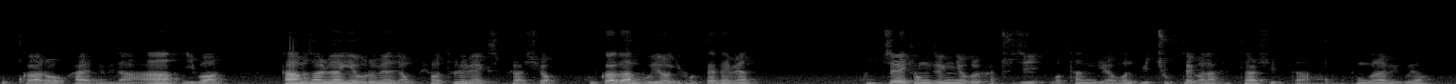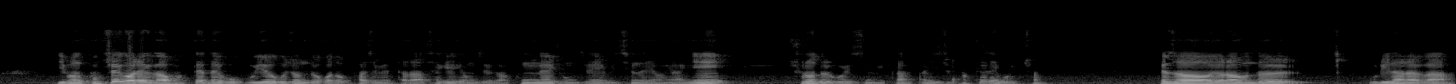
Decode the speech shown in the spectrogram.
국가로 가야 됩니다. 2번. 다음 설명이 오르면 0표, 틀리면 X표 하시오. 국가 간 무역이 확대되면 국제 경쟁력을 갖추지 못한 기업은 위축되거나 쇠퇴할 수 있다. 동그라미고요. 이번 국제 거래가 확대되고 무역 의존도가 높아짐에 따라 세계 경제가 국내 경제에 미치는 영향이 줄어들고 있습니까? 아니죠. 확대되고 있죠. 그래서 여러분들 우리나라가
